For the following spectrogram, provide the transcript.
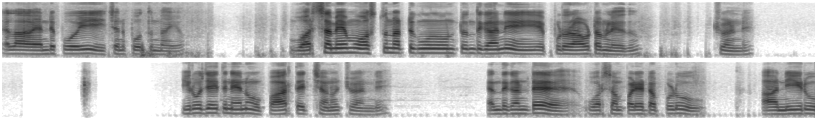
ఎలా ఎండిపోయి చనిపోతున్నాయో. వర్షమేమో వస్తున్నట్టుగా ఉంటుంది కానీ ఎప్పుడు రావటం లేదు. చూడండి. ఈరోజైతే నేను పార తెచ్చాను చూడండి. ఎందుకంటే వర్షం పడేటప్పుడు ఆ నీరు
